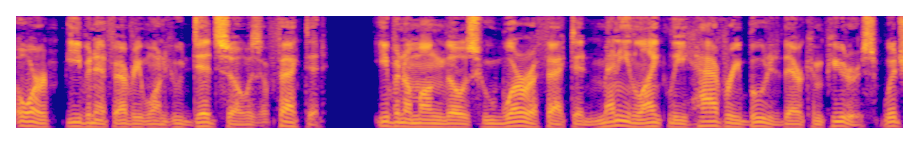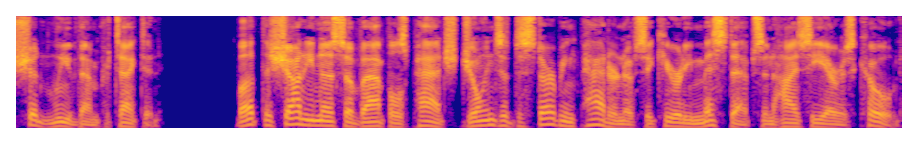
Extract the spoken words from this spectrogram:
or even if everyone who did so is affected. Even among those who were affected, many likely have rebooted their computers, which should leave them protected. But the shoddiness of Apple's patch joins a disturbing pattern of security missteps in High Sierra's code.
